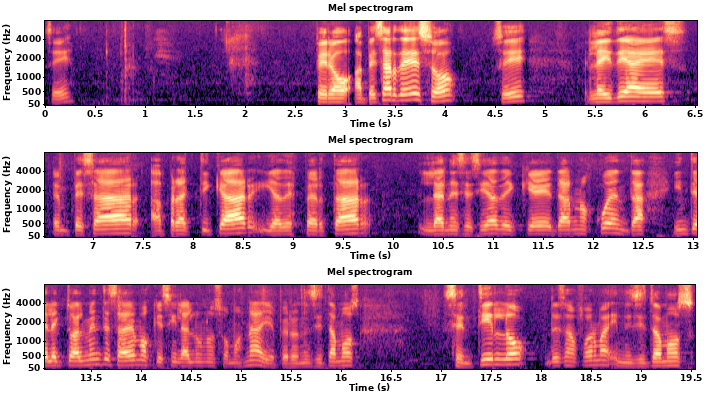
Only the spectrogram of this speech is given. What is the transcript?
¿Sí? Pero a pesar de eso, ¿sí? la idea es empezar a practicar y a despertar la necesidad de que darnos cuenta. Intelectualmente sabemos que sin la luz no somos nadie, pero necesitamos sentirlo de esa forma y necesitamos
